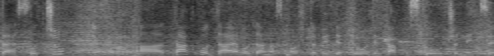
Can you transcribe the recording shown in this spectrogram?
Tesliću. Tako da evo danas možete vidjeti ovdje kako su učenici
